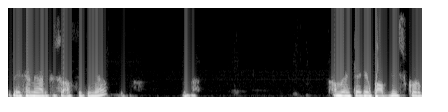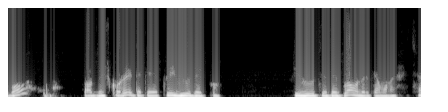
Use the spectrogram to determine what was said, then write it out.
এখানে আর কিছু আছে কিনা? আমরা এটাকে পাবলিশ করব। পাবলিশ করে এটাকে প্রিভিউ দেখব। প্রিভিউতে দেখব আমাদের কেমন এসেছে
